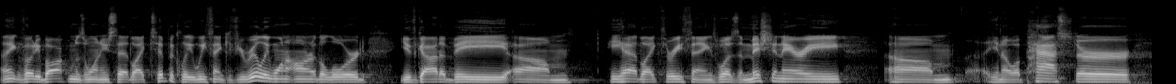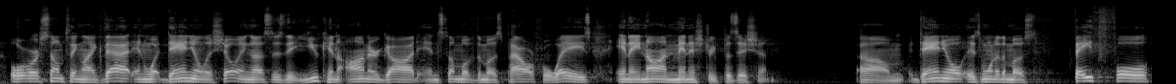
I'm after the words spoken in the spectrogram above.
I think Voddie Baucham was the one who said like typically we think if you really want to honor the Lord, you've got to be. Um, he had like three things: was a missionary, um, you know, a pastor. Or, or, something like that. And what Daniel is showing us is that you can honor God in some of the most powerful ways in a non ministry position. Um, Daniel is one of the most faithful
